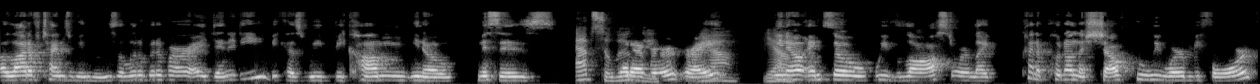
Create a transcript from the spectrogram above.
a lot of times we lose a little bit of our identity because we become, you know, Mrs. Absolutely. Whatever, right? Yeah. yeah. You know, and so we've lost or like kind of put on the shelf who we were before.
